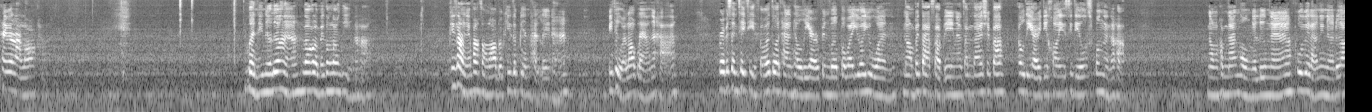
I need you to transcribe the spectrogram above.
ให้เวลาลอกค่ะ เหมือนในเนื้อเรื่องนะลอกเราไม่ต้องลอกอีกนะคะ พี่สั่งให้ฟังสองรอบแล้วพี่จะเปลี่ยนแผ่นเลยนะ พี่ถือว่าลอกแล้วนะคะ representative แปลว่าตัวแทน healthier เป็น verb แปลว่ายั่วยวน น้องไปตากสับเองนะจำได้ใช่ปะ healthier decoy seduce พวกนั้นนะคะน้องทำหน้างงอย่าลืมนะ พูดไปแล้วในเนื้อเรื่อง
